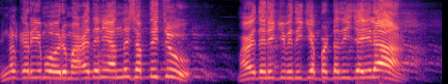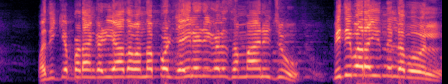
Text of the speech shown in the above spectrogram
നിങ്ങൾക്കറിയുമോ ഒരു മഴതനി അന്ന് ശബ്ദിച്ചു മഴതനിക്ക് വിധിക്കപ്പെട്ടത് ഈ ജയിലാണ്. വധിക്കപ്പെടാൻ കഴിയാതെ വന്നപ്പോൾ ജയിലഴികൾ സമ്മാനിച്ചു. വിധി പറയുന്നില്ല പോൽ.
